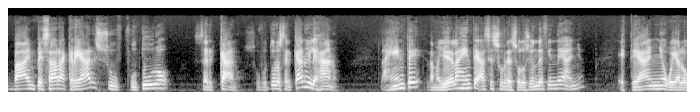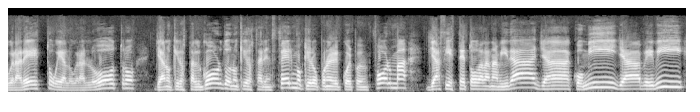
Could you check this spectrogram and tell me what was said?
va a empezar a crear su futuro cercano, su futuro cercano y lejano. La gente, la mayoría de la gente hace su resolución de fin de año este año voy a lograr esto, voy a lograr lo otro, ya no quiero estar gordo, no quiero estar enfermo, quiero poner el cuerpo en forma, ya fiesté toda la Navidad, ya comí, ya bebí,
